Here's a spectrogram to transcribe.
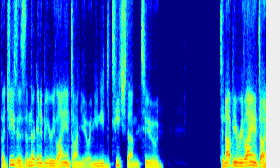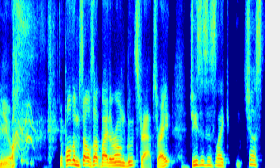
but jesus then they're going to be reliant on you and you need to teach them to to not be reliant on you to pull themselves up by their own bootstraps right jesus is like just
